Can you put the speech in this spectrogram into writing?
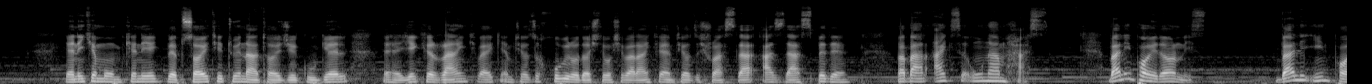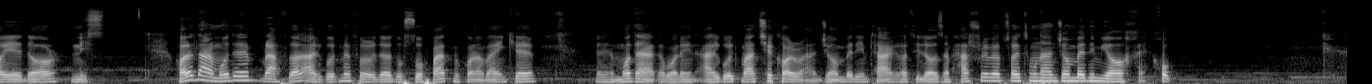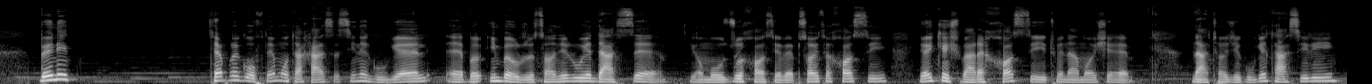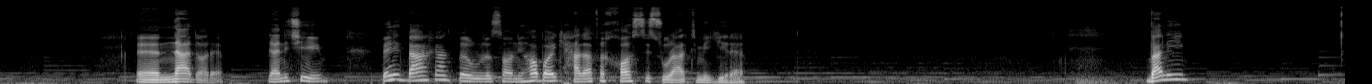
یعنی که ممکنه یک وبسایتی توی نتایج گوگل یک رنگ و یک امتیاز خوبی رو داشته باشه و رنگ امتیازش رو از دست بده و برعکس اون هم هست. ولی پایدار نیست. ولی این پایدار نیست. حالا در مورد رفتار الگوریتم فلوریدا دو صحبت می‌کنم و اینکه ما در قبال این الگوریتم باید چه کار رو انجام بدیم تغییراتی لازم هست روی وبسایتمون انجام بدیم یا خیر خب. ببینید طبق گفته متخصصین گوگل این بروزرسانی روی دسته یا موضوع خاصی یا وبسایت خاصی یا کشور خاصی توی نمایش نتایج گوگل تأثیری نداره. یعنی چی؟ ببینید برخی از بروزرسانی ها با یک هدف خاصی صورت می‌گیره. ولی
